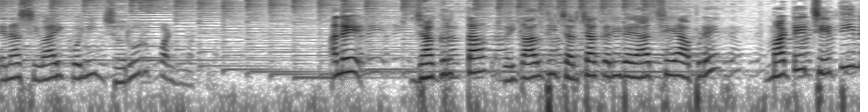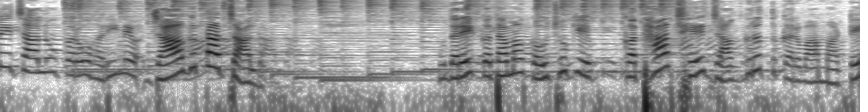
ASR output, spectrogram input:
એના સિવાય કોઈની જરૂર પણ નથી. અને જાગૃતતા ગઈકાલથી ચર્ચા કરી રહ્યા છીએ આપણે. માટે ચેતીને ચાલો કરો, હરીને જાગતા ચાલો. હું દરેક કથામાં કહું છું કે કથા છે જાગૃત કરવા માટે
